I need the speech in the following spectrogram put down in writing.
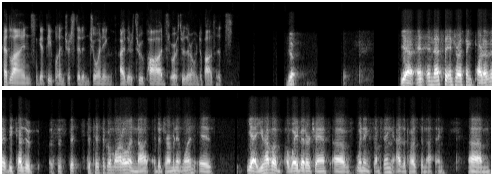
headlines and get people interested in joining either through pods or through their own deposits. Yep. Yeah, and, and that's the interesting part of it because of a st- statistical model and not a determinant one is, yeah, you have a, a way better chance of winning something as opposed to nothing. Um,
